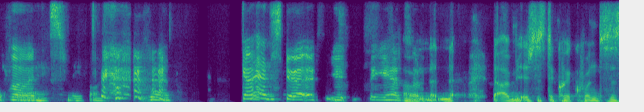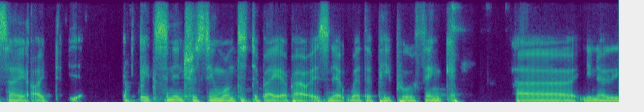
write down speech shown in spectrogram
before I move on. yeah. Go ahead, Stuart. If you think you had oh, some. No, no, it's just a quick one to say. I, it's an interesting one to debate about, isn't it? Whether people think, uh, you know,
